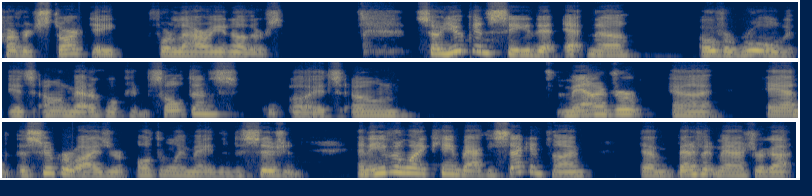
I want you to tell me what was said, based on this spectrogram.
coverage start date for Larry and others. So you can see that Aetna overruled its own medical consultants, uh, its own manager, uh, and a supervisor ultimately made the decision. And even when it came back a second time, the benefit manager got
